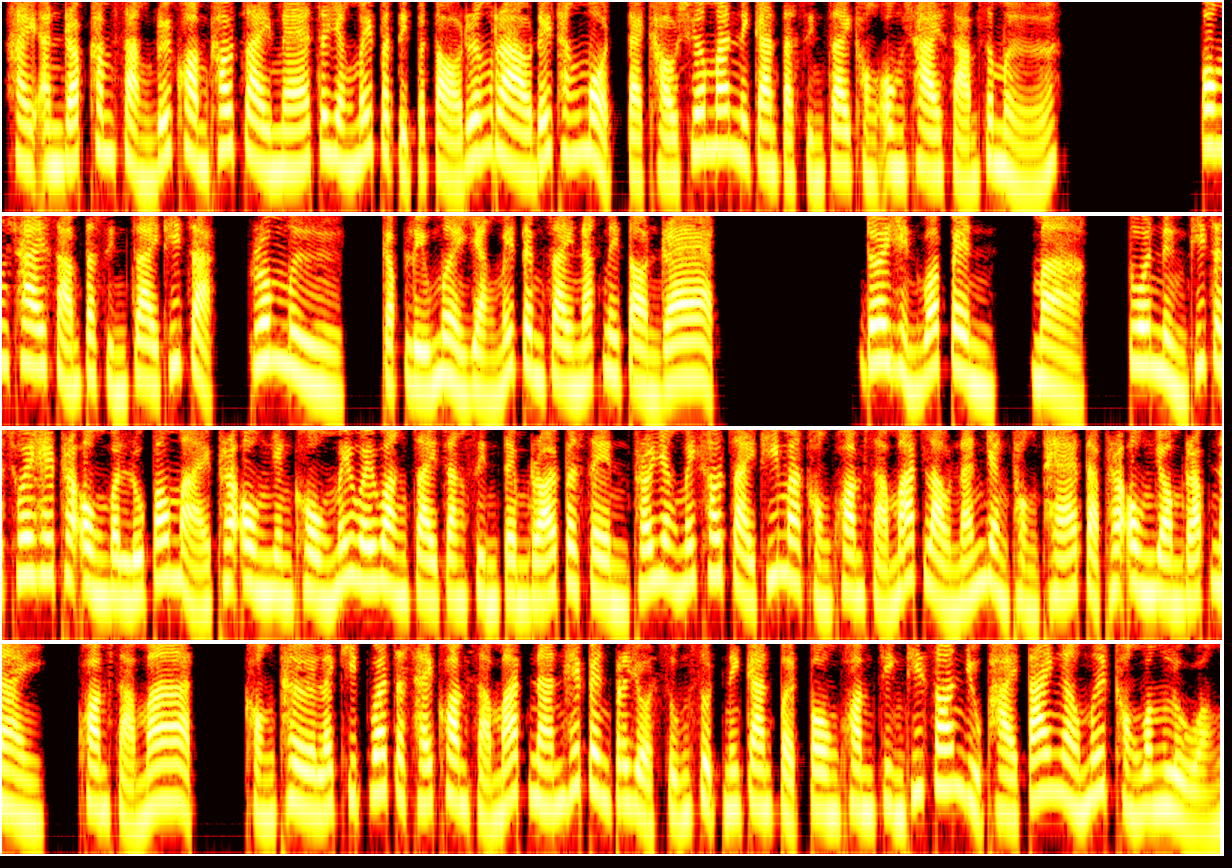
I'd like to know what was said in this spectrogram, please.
ไฮอันรับคำสั่งด้วยความเข้าใจแม้จะยังไม่ปฏิประต่อเรื่องราวได้ทั้งหมด แต่เขาเชื่อมั่นในการตัดสินใจขององค์ชายสามเสมอ องค์ชายสามตัดสินใจที่จะร่วมมือกับหลิวเหมยอย่างไม่เต็มใจนักในตอนแรก โดยเห็นว่าเป็นหมาก ตัวหนึ่งที่จะช่วยให้พระองค์บรรลุเป้าหมาย พระองค์ยังคงไม่ไว้วางใจจางซินเต็มร้อยเปอร์เซ็นเพราะยังไม่เข้าใจที่มาของความสามารถเหล่านั้นอย่างถ่องแท้ แต่พระองค์ยอมรับใน ความสามารถ ของเธอและคิดว่าจะใช้ความสามารถนั้นให้เป็นประโยชน์สูงสุดในการเปิดโปงความจริงที่ซ่อนอยู่ภายใต้เงามืดของวังหลวง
